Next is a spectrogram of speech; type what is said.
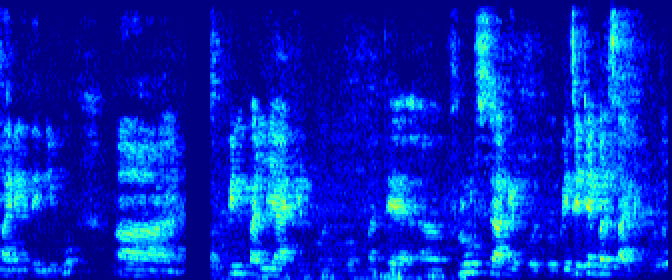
ಮರೀದೆ ನೀವು. ಆ, ಸೊಪ್ಪಿನ ಪಲ್ಯ ಆಗಿರ್ಬೋದು ಮತ್ತು ಫ್ರೂಟ್ಸ್ ಆಗಿರ್ಬೋದು ವೆಜಿಟೇಬಲ್ಸ್ ಆಗಿರ್ಬೋದು.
